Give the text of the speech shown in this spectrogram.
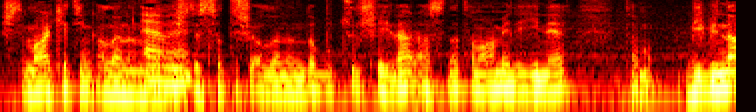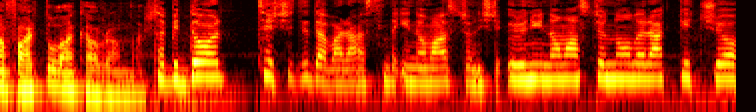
İşte marketing alanında, Evet. işte satış alanında bu tür şeyler aslında tamamıyla yine tam birbirinden farklı olan kavramlar. Tabii dört çeşidi de var aslında inovasyon işte ürün inovasyonu olarak geçiyor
